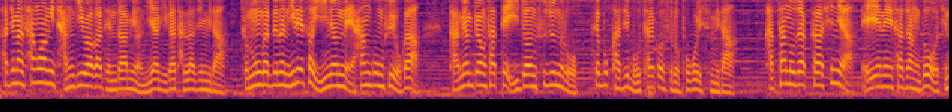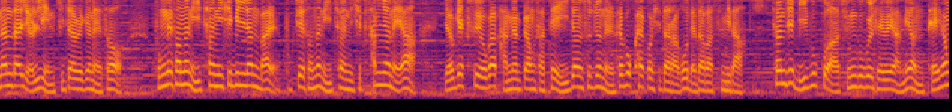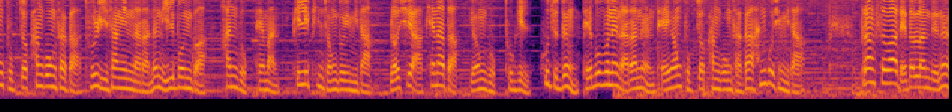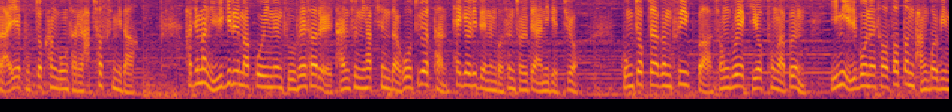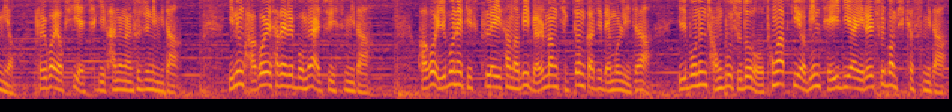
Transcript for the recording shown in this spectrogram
하지만 상황이 장기화가 된다면 이야기가 달라집니다. 전문가들은 1에서 2년 내 항공 수요가 감염병 사태 이전 수준으로 회복하지 못할 것으로 보고 있습니다. 가타노자카 신야 ANA 사장도 지난달 열린 기자회견에서 국내선은 2021년 말, 국제선은 2023년에야 여객 수요가 감염병 사태 이전 수준을 회복할 것이다라고 내다봤습니다. 현재 미국과 중국을 제외하면 대형 국적 항공사가 둘 이상인 나라는 일본과 한국, 대만, 필리핀 정도입니다. 러시아, 캐나다, 영국, 독일, 호주 등 대부분의 나라는 대형 국적 항공사가 한 곳입니다. 프랑스와 네덜란드는 아예 국적 항공사를 합쳤습니다. 하지만 위기를 맞고 있는 두 회사를 단순히 합친다고 뚜렷한 해결이 되는 것은 절대 아니겠죠. 공적 자금 투입과 정부의 기업 통합은 이미 일본에서 썼던 방법이며 결과 역시 예측이 가능한 수준입니다. 이는 과거의 사례를 보면 알 수 있습니다. 과거 일본의 디스플레이 산업이 멸망 직전까지 내몰리자 일본은 정부 주도로 통합기업인 JDI를 출범시켰습니다.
